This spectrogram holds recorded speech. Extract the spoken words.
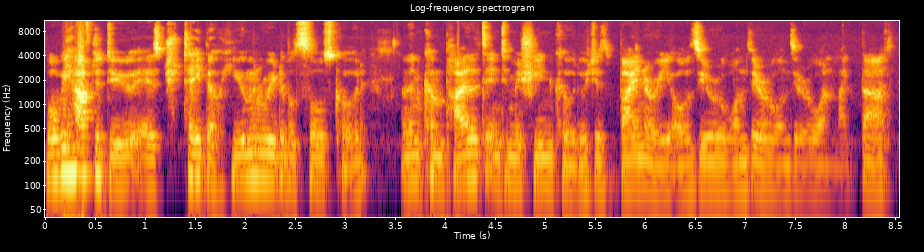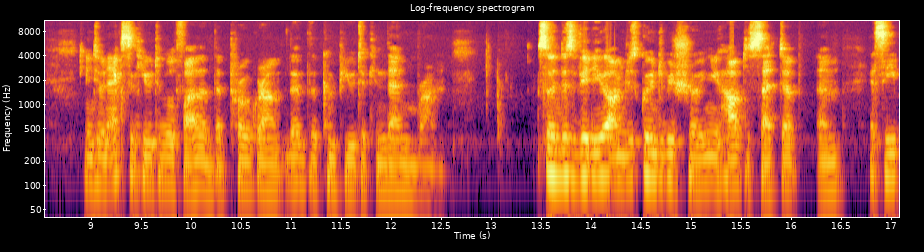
What we have to do is take the human readable source code and then compile it into machine code, which is binary or 010101 like that, into an executable file that the program that the computer can then run. So in this video, I'm just going to be showing you how to set up um, a C++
